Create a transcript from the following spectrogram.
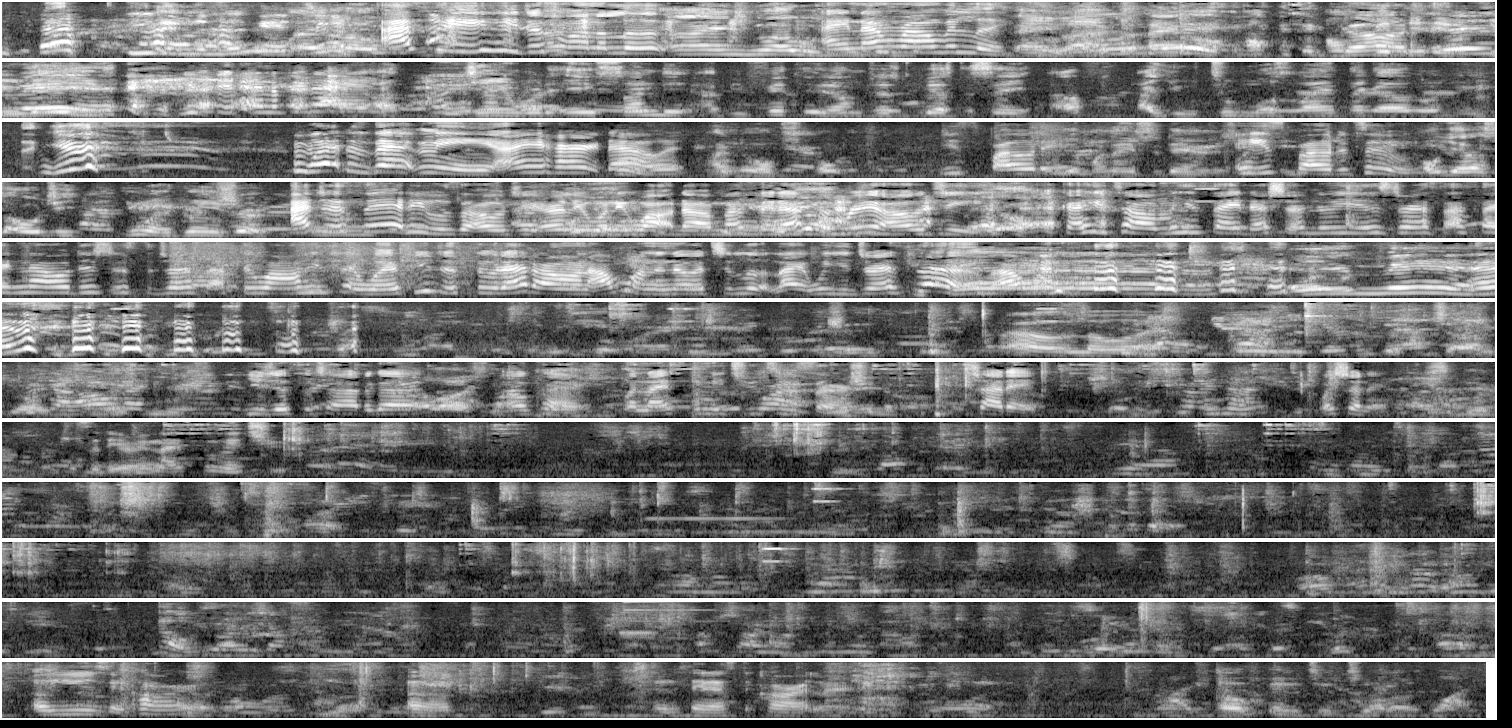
You want to look at you? I see. He just want to look. I ain't know I was. Ain't nothing wrong with looking. I ain't lying. 'cause I, I'm, I'm God, 50 in a few days. You fit in a few days. I, January the 8th, Sunday, I'll be 50. I'm just blessed to say I, I used two muscles I didn't think I was going to use. You, what does that mean? I ain't heard that oh, one. I know I'm supposed You spotted. Yeah, my name's Sedarin. He spotted too. Oh, yeah, that's an OG. You wearing a green shirt. I just said he was an OG oh, earlier when he walked off. I said, oh, that's a real OG. Cause he told me, he said, that's your New Year's dress. I said, no, this just the dress I threw on. He said, well, if you just threw that on, I want to know what you look like when you dress up. I Amen. Oh, Lord. I'm just a child of God. Nice to you. Just a child of God? Okay. Well, nice to meet you too, sir. What's your name? Sade. What's your name? Sedarin. Sadiri, nice to meet you. Oh, you using card? Oh, okay. I was gonna say that's the card line. I was paying attention to a lot.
